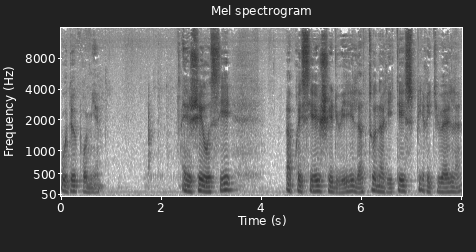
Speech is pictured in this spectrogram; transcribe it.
aux deux premiers. Et j'ai aussi apprécié chez lui la tonalité spirituelle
